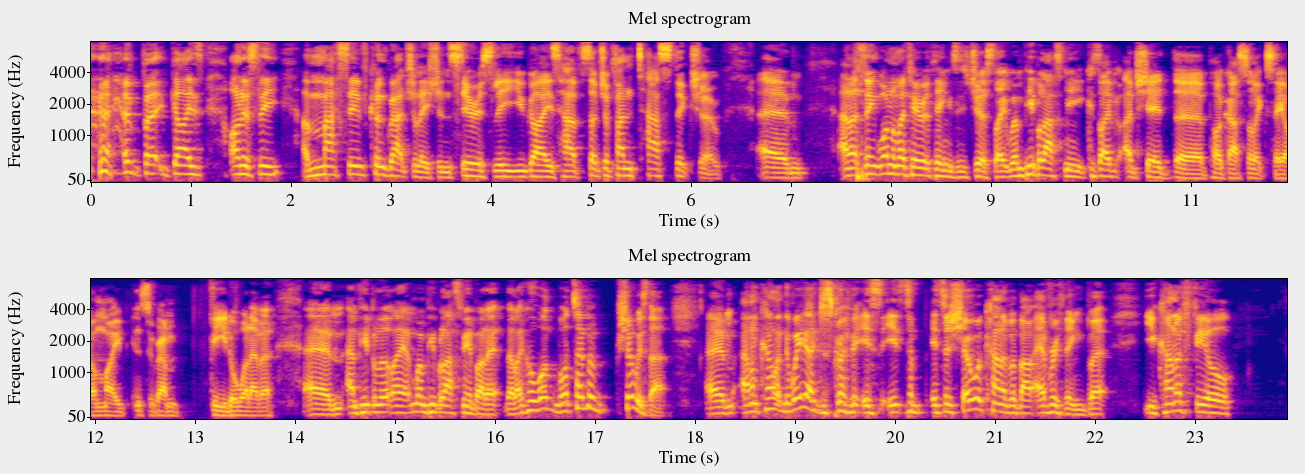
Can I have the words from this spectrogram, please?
but guys, honestly, a massive congratulations. Seriously, you guys have such a fantastic show. Um, and I think one of my favorite things is just like when people ask me, because I've, I've shared the podcast, so like say on my Instagram feed or whatever. Um, and people like, when people ask me about it, they're like, "Oh, what what type of show is that?" Um, and I'm kind of like the way I describe it is it's a it's a show kind of about everything, but you kind of feel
